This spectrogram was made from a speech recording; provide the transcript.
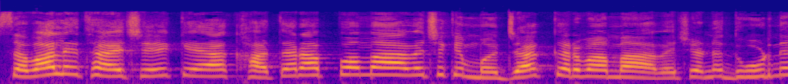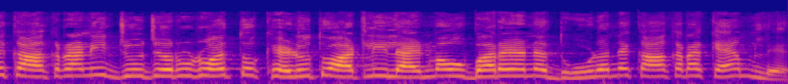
સવાલ એ થાય છે કે આ ખાતર આપવામાં આવે છે કે મજાક કરવામાં આવે છે? અને ધૂળ ને કાંકરાની જો જરૂર હોય તો ખેડૂતો આટલી લાઈનમાં ઊભા રહે અને ધૂળ અને કાંકરા કેમ લે?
